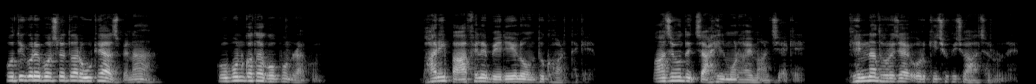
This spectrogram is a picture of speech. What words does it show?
ক্ষতি করে বসলে তো আর উঠে আসবে না। গোপন কথা গোপন রাখুন। ভারী পা ফেলে বেরিয়ে এলো অন্তু ঘর থেকে। মাঝে মধ্যে জাহিল মনে হয় মার্জিয়াকে। ঘেন্না ধরে যায় ওর কিছু কিছু আচরণে।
